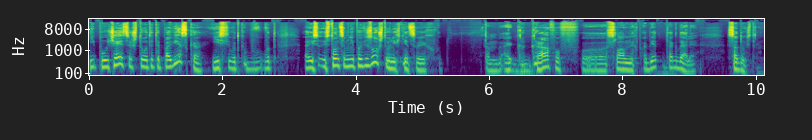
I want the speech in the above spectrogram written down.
И получается, что вот эта повестка, если вот, вот э, эстонцам не повезло, что у них нет своих вот, там, э, графов, э, славных побед и так далее, с одной стороны.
